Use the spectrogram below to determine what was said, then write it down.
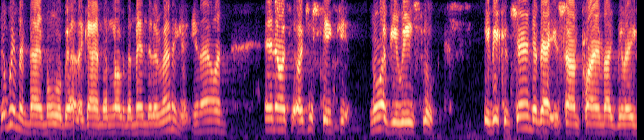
the women know more about the game than a lot of the men that are running it, you know. And and I, I just think my view is, look, if you're concerned about your son playing rugby league,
